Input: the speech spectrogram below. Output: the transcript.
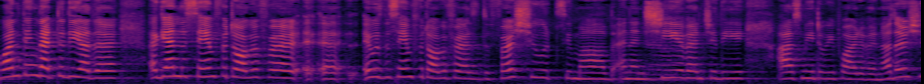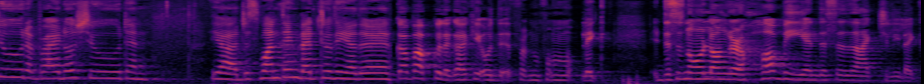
one thing that to the other again the same photographer was the same photographer first shoot سیماڈ اینڈ شی ایونچی ask me to be part of an other shoot bridal shoot یار just one thing that to the other آپ کو لگا کہ دس از نو لانگر ہابی اینڈ دس از ایکچولی لائک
